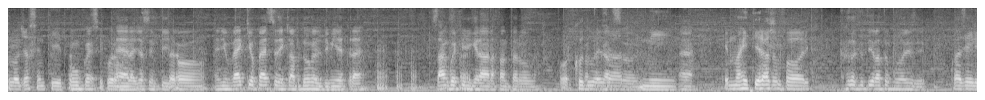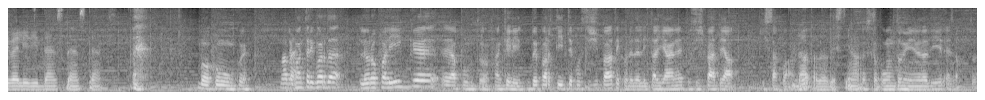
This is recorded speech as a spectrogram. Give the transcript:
L'ho già sentito. Comunque, sicuramente. eh, l'hai già sentita. Però È di un vecchio pezzo dei Club Dog del 2003. Sangue filigrana, tanta roba. porco Quanto due cazzo- esatto. Mi... Eh, Che mai tirato fuori. cosa ti ho tirato fuori, sì. Quasi ai livelli di dance dance dance. Boh, comunque. Vabbè. Per quanto riguarda l'Europa League, eh, appunto, anche lì, due partite posticipate, quelle delle italiane, posticipate a chissà quando. Data da A destinare. questo punto mi viene da dire, esatto.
